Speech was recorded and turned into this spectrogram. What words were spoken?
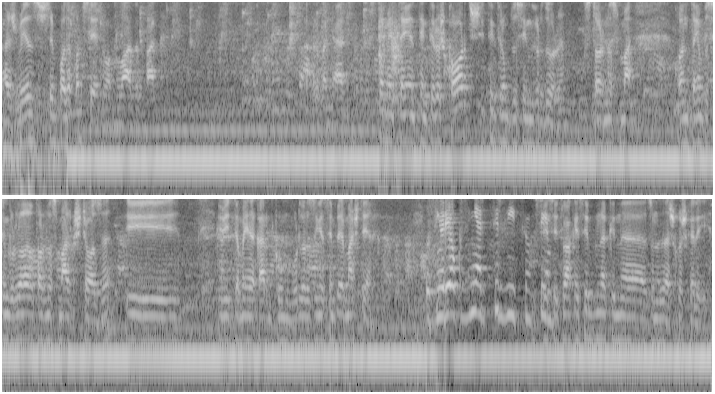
às vezes sempre pode acontecer. Vamos lá da PAC a trabalhar. Também tem, tem que ter os cortes e tem que ter um pedacinho de gordura. Se torna-se mais, quando tem um pedacinho de gordura, ela torna-se mais gostosa e e também a carne com gordurazinha sempre é mais terra. O senhor é o cozinheiro de serviço, sim. Sim, sim estou aqui sempre aqui na zona da churrascaria.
